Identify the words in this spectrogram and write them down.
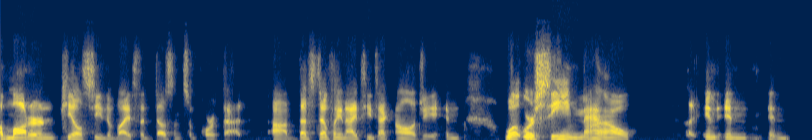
a modern PLC device that doesn't support that. Um, that's definitely an IT technology. And what we're seeing now, uh, in in in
